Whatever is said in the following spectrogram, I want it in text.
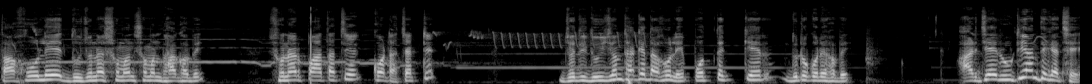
তাহলে দুজনের সমান সমান ভাগ হবে। সোনার পাত আছে কটা? চারটে? যদি দুইজন থাকে তাহলে প্রত্যেকের দুটো করে হবে। আর যে রুটি আনতে গেছে,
